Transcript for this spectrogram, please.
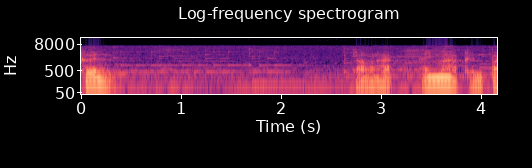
ขึ้น ต้องหัดให้มากขึ้นไป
